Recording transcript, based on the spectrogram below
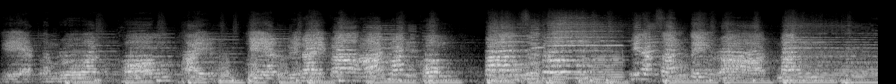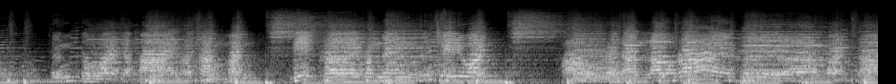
เกียรติตำรวจของไทย เกียรติวินัยกล้าหาญมันคงตามสุตรงที่รักสันติราชนั้น ถึงตัวจะตายก็ช่างมัน คยคำนึงถึงชีวันเข้าประจันเราร้ายเพื่อประชา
